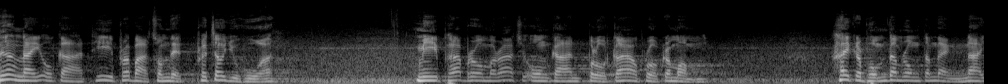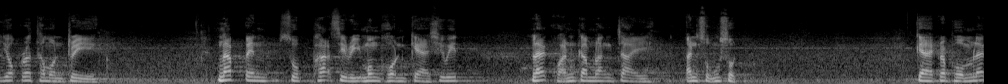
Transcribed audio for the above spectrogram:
นื่องในโอกาสที่พระบาทสมเด็จพระเจ้าอยู่หัว มีพระบรมราชโองการโปรดเกล้าโปรดกระหม่อม ให้กระผมดำรงตำแหน่งนายกรัฐมนตรี นับเป็นสุภสิริมงคลแก่ชีวิต และขวัญกำลังใจอันสูงสุด แก่กระผมและ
